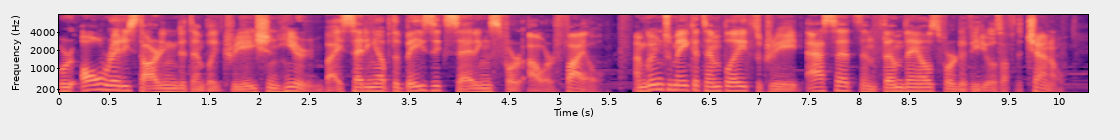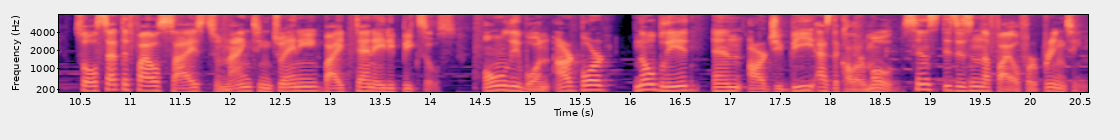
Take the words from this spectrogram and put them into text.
We're already starting the template creation here by setting up the basic settings for our file. I'm going to make a template to create assets and thumbnails for the videos of the channel. So I'll set the file size to 1920 by 1080 pixels, only one artboard, no bleed and RGB as the color mode, since this isn't a file for printing.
